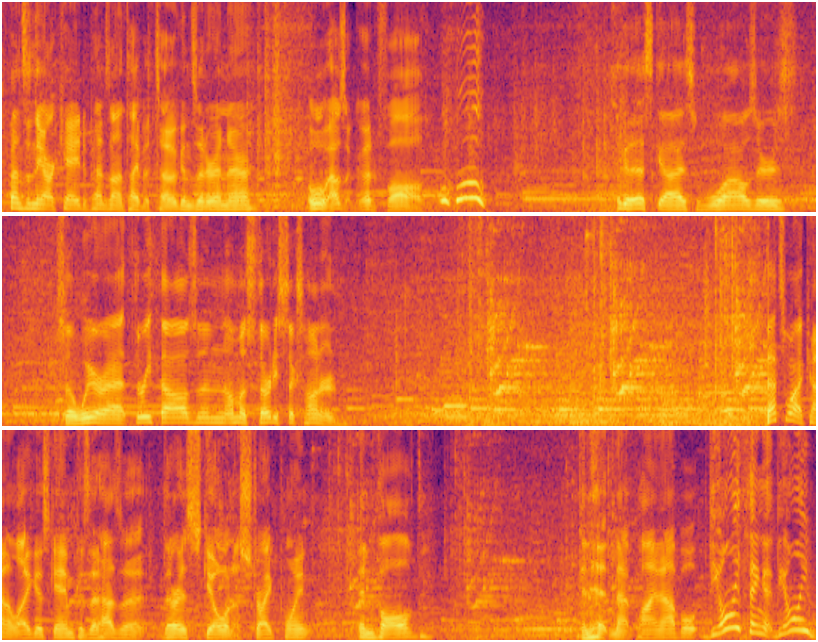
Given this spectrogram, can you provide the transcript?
Depends on the arcade, depends on the type of tokens that are in there. Oh, that was a good fall. Look at this, guys. Wowzers. So we are at 3,000, almost 3,600. That's why I kind of like this game because it has a there is skill and a strike point involved in hitting that pineapple. The only thing, the only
